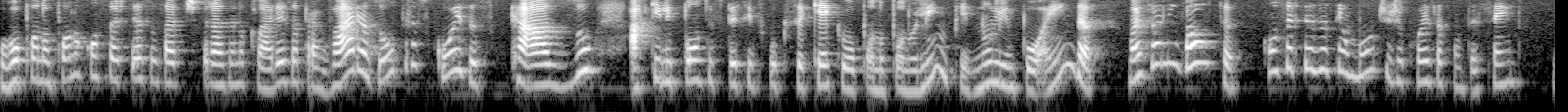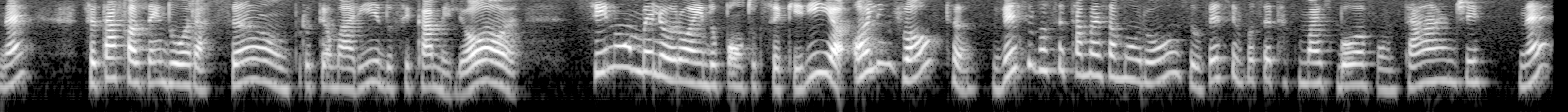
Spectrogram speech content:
O Ho'oponopono com certeza está te trazendo clareza para várias outras coisas, caso aquele ponto específico que você quer que o Ho'oponopono limpe, não limpou ainda, mas olha em volta, com certeza tem um monte de coisa acontecendo, né? Você está fazendo oração para o teu marido ficar melhor, se não melhorou ainda o ponto que você queria, olha em volta, vê se você está mais amoroso, vê se você está com mais boa vontade, né?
